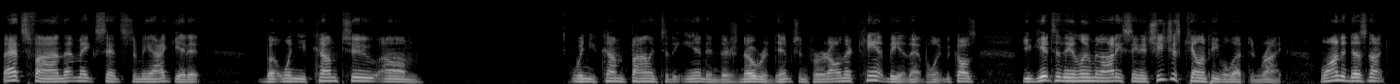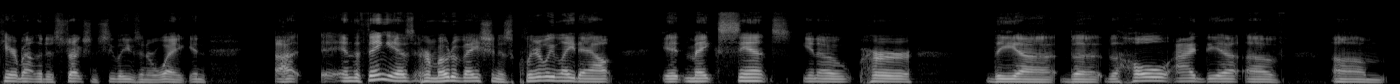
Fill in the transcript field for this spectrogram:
that's fine. That makes sense to me. I get it. But when you come to um, when you come finally to the end and there's no redemption for it all, and there can't be at that point because you get to the Illuminati scene and she's just killing people left and right. Wanda does not care about the destruction she leaves in her wake, and uh, and the thing is, her motivation is clearly laid out. It makes sense, you know, her the uh, the the whole idea of um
